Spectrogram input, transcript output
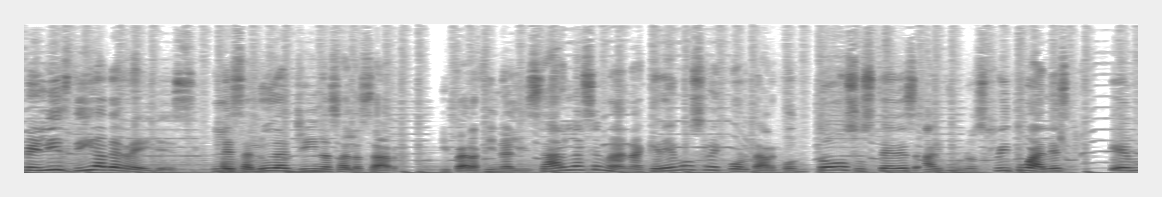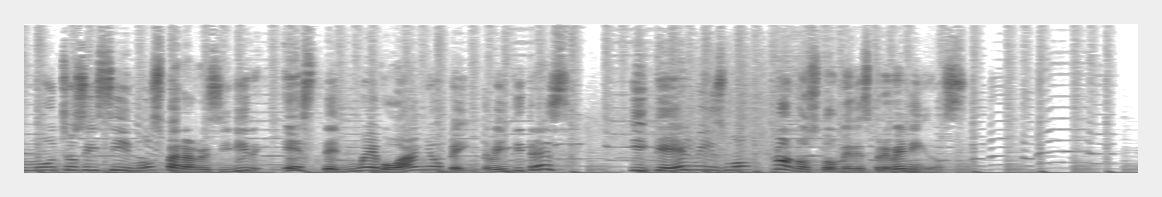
Feliz Día de Reyes. Les saluda Gina Salazar. Y para finalizar la semana queremos recordar con todos ustedes algunos rituales que muchos hicimos para recibir este nuevo año 2023 y que él mismo no nos tome desprevenidos.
